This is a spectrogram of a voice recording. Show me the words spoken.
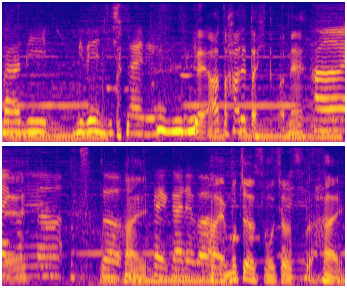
バーディーリベンジしたいですね、あと晴れた日とかね。はい、えまたちょっとはい機会があれば、はい、もちろんです、もちろんです。はい。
